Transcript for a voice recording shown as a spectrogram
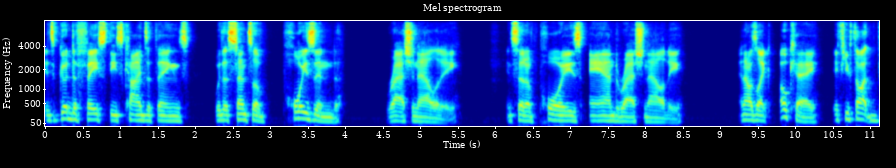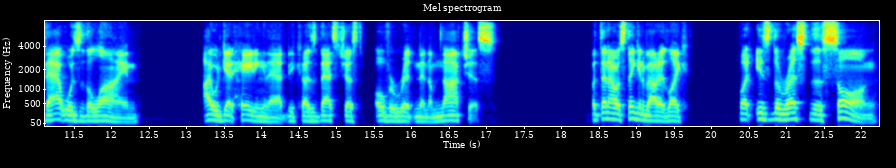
it's good to face these kinds of things with a sense of poisoned rationality instead of poise and rationality. And I was like, okay, if you thought that was the line, I would get hating that because that's just overwritten and obnoxious. But then I was thinking about it like, but is the rest of the song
